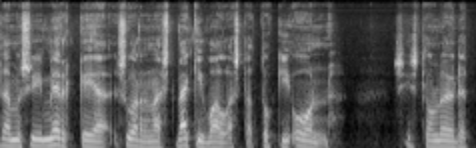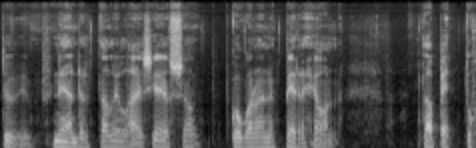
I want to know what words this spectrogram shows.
tämmöisiä merkkejä suoranaista väkivallasta toki on. Siis on löydetty neandertalilaisia, jossa on kokonainen perhe on tapettu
